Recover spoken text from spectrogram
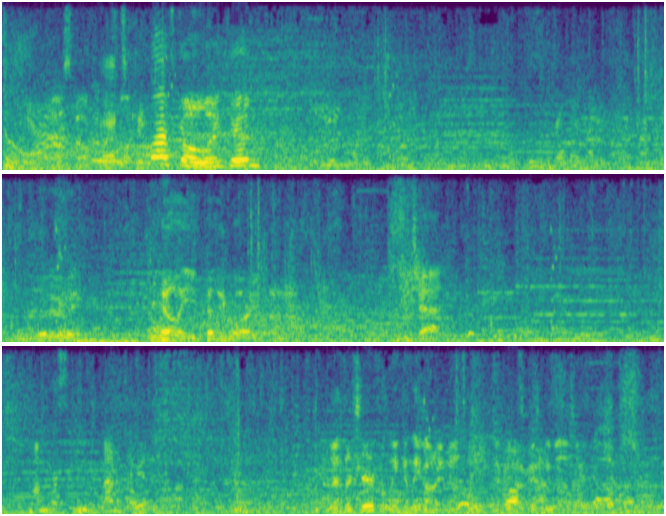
That was Falcon. That's kick. Let's go, Lincoln. Wait, wait, wait. Billy, Billy, who are you? Chad. I'm guessing Manitoba. Yeah, they're cheering for Lincoln, they gotta be Manitoba. Like, Gotta be Manitoba.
